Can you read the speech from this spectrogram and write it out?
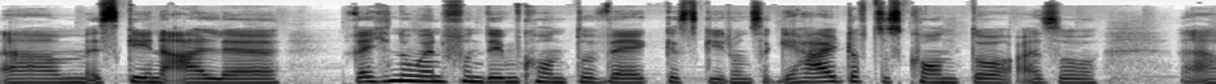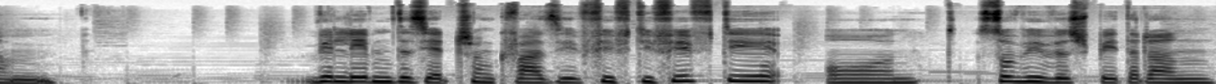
Ähm, es gehen alle Rechnungen von dem Konto weg, es geht unser Gehalt auf das Konto. Also ähm, wir leben das jetzt schon quasi 50-50 und so wie wir es später dann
